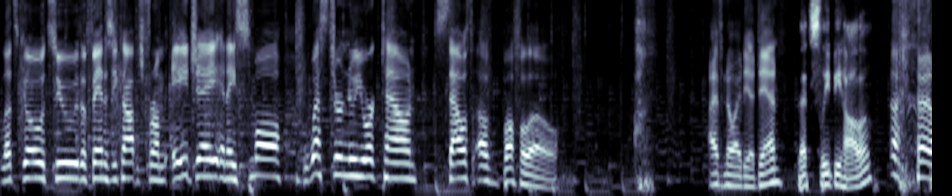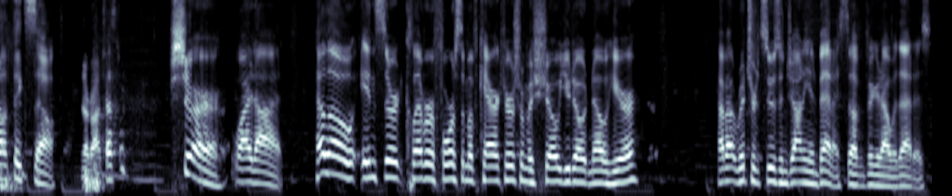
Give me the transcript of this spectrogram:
Let's go to the Fantasy Cops from AJ in a small western New York town south of Buffalo. I have no idea. Dan? That's Sleepy Hollow. I don't think so. Is that Rochester? Sure, why not? Hello, insert clever foursome of characters from a show you don't know here. How about Richard, Susan, Johnny, and Ben? I still haven't figured out what that is.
